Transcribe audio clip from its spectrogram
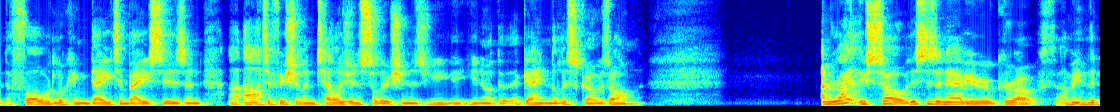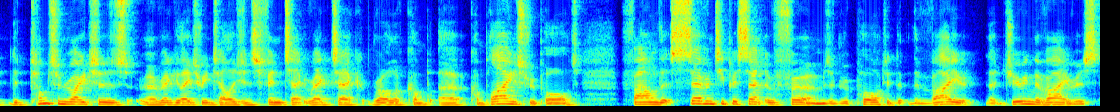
the forward looking databases and uh, artificial intelligence solutions. You you know again the list goes on. And rightly so, this is an area of growth. I mean, the, the Thomson Reuters uh, Regulatory Intelligence FinTech RegTech Role of comp- uh, Compliance report found that 70% of firms had reported that, the vi- that during the virus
